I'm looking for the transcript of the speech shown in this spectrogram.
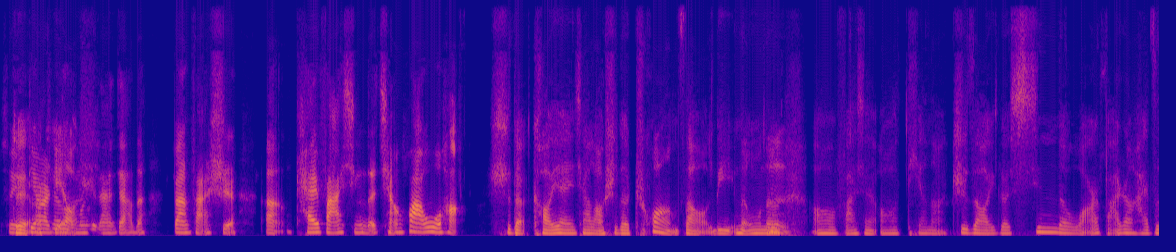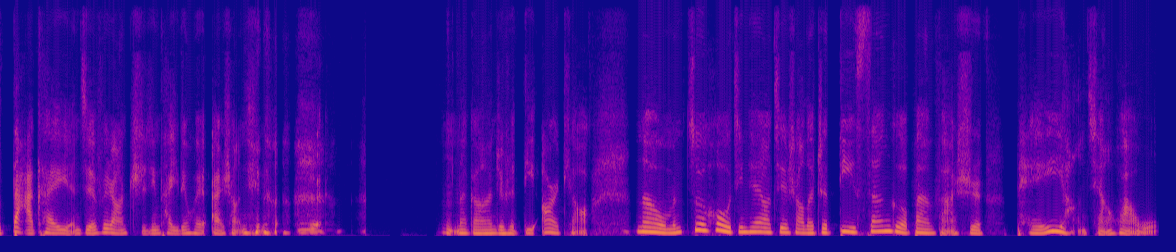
所以第二点我们给大家的办法是。嗯，开发性的强化物哈，是的，考验一下老师的创造力，能不能哦发现哦天哪，制造一个新的玩法，让孩子大开眼界，非常吃惊，他一定会爱上你的。对，嗯，那刚刚就是第二条，那我们最后今天要介绍的这第三个办法是培养强化物，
